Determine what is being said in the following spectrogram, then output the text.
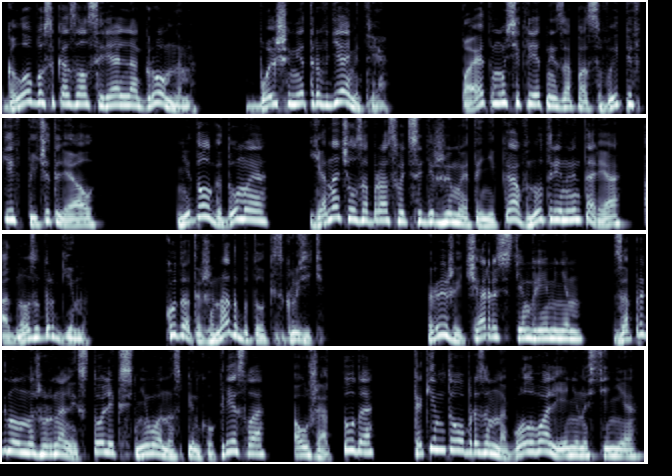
Глобус оказался реально огромным, больше метра в диаметре. Поэтому секретный запас выпивки впечатлял. Недолго думая, я начал забрасывать содержимое тайника внутрь инвентаря, одно за другим. Куда-то же надо бутылки сгрузить. Рыжий Чарльз тем временем запрыгнул на журнальный столик, с него на спинку кресла, а уже оттуда каким-то образом на голову оленя на стене.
